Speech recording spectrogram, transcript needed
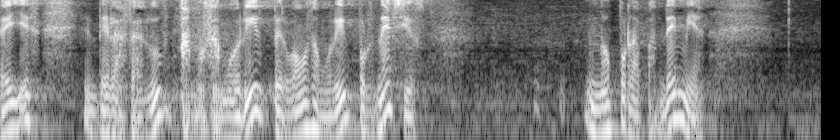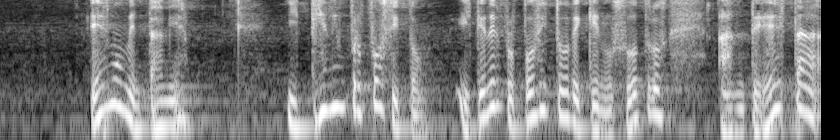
leyes de la salud, vamos a morir, pero vamos a morir por necios, no por la pandemia. Es momentánea y tiene un propósito. Y tiene el propósito de que nosotros ante esta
